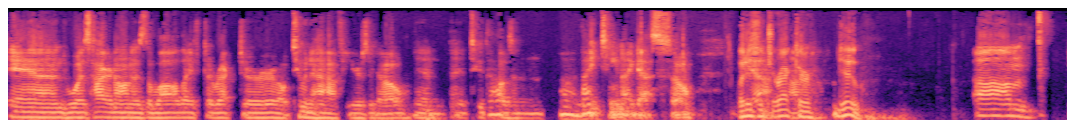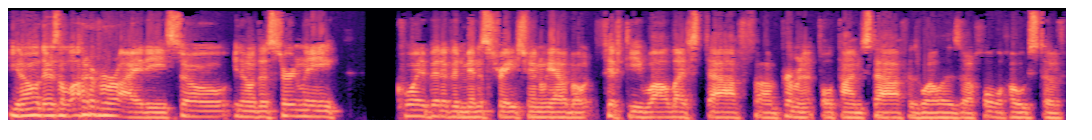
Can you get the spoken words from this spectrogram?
and was hired on as the wildlife director about two and a half years ago in, in 2019, I guess. So, what does yeah, a director uh, do? Um, you know, there's a lot of variety. So, you know, there's certainly quite a bit of administration. We have about 50 wildlife staff, um, permanent full time staff, as well as a whole host of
